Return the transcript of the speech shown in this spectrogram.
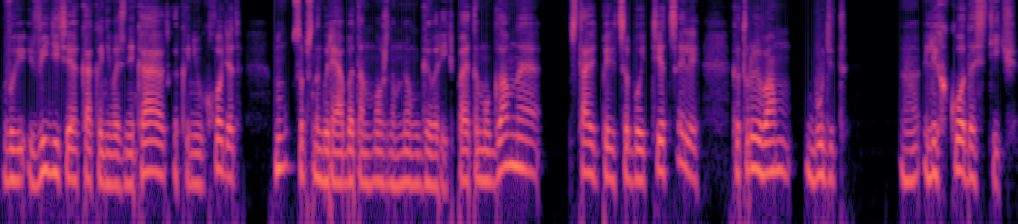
вы видите, как они возникают, как они уходят. Ну, собственно говоря, об этом можно много говорить. Поэтому главное ставить перед собой те цели, которые вам будет э, легко достичь,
